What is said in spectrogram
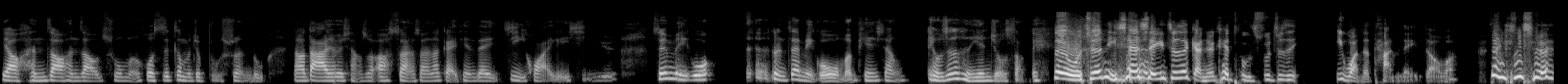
要很早很早出门，或是根本就不顺路，然后大家就会想说啊，算了算了，那改天再计划一个一起约。所以美国，在美国我们偏向，哎，我真的很烟酒嗓哎。对，我觉得你现在声 音就是感觉可以吐出就是一碗的痰嘞，你知道吗？对，你觉得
